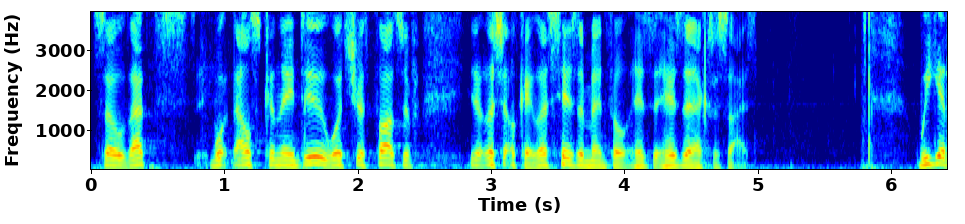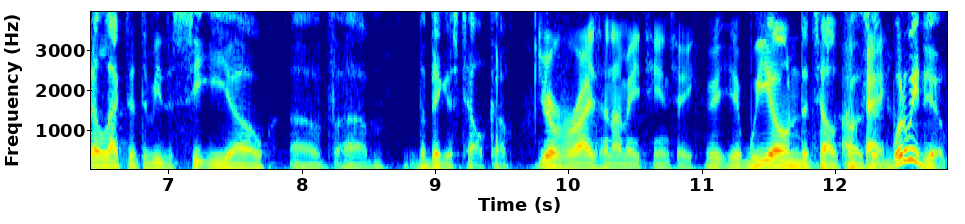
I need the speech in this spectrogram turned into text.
So that's what else can they do? What's your thoughts? of, you know, let's okay, let's here's a mental here's, a, here's an exercise we get elected to be the CEO of um, the biggest telco. You're Verizon, I'm AT&T. We, we, own the telcos. Okay. What do we do?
